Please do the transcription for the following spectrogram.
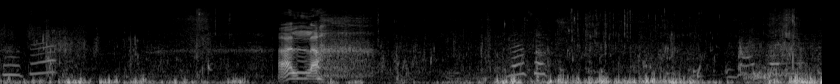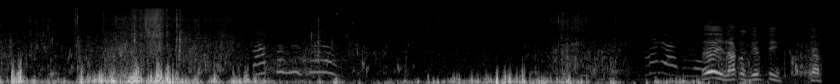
टूटे अल्लाह। ए लाको गिरती चल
